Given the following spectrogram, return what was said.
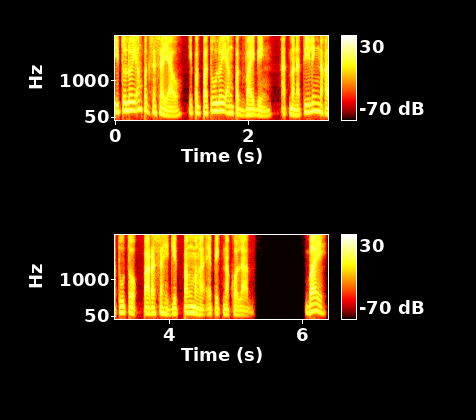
Ituloy ang pagsasayaw, ipagpatuloy ang pag-vibing, at manatiling nakatutok para sa higit pang mga epic na collab. Bye!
